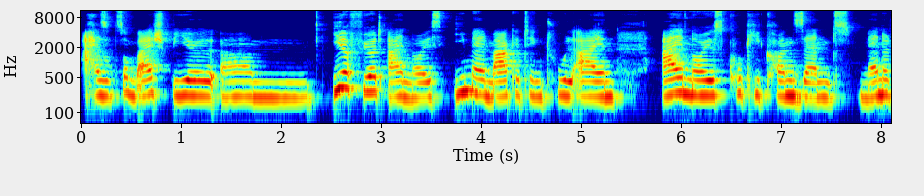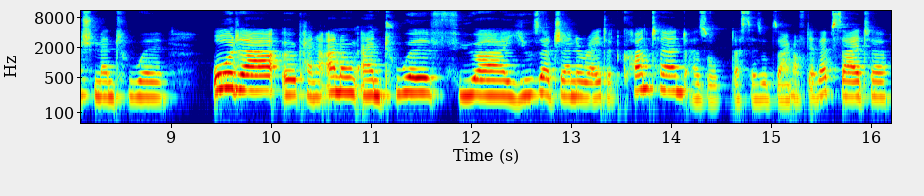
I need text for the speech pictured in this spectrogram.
Also zum Beispiel, ähm, ihr führt ein neues E-Mail-Marketing-Tool ein, ein neues Cookie-Consent-Management-Tool oder, äh, keine Ahnung, ein Tool für User-Generated Content, also dass der sozusagen auf der Webseite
